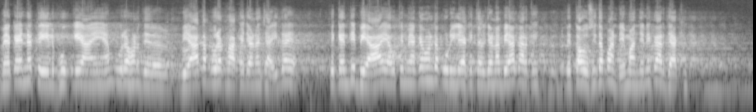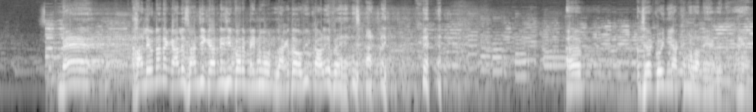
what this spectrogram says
ਮੈਂ ਕਿਹਾ ਇਹਨਾਂ ਤੇਲ ਫੂਕ ਕੇ ਆਏ ਆ, ਪੂਰਾ ਹੁਣ ਵਿਆਹ ਤਾਂ ਪੂਰਾ ਖਾ ਕੇ ਜਾਣਾ ਚਾਹੀਦਾ ਹੈ ਤੇ ਕਹਿੰਦੇ ਵਿਆਹ ਆ, ਉੱਥੇ ਮੈਂ ਕਿਹਾ ਹੁਣ ਤਾਂ ਕੁੜੀ ਲੈ ਕੇ ਚੱਲ ਜਾਣਾ ਵਿਆਹ ਕਰਕੇ, ਤੇ ਤੁਸੀਂ ਤਾਂ ਭਾਂਡੇ ਮਾਂਜਣੇ ਘਰ ਜਾ ਕੇ। ਮੈਂ ਹਾਲੇ ਉਹਨਾਂ ਨਾਲ ਗੱਲ ਸਾਂਝੀ ਕਰਨੀ ਸੀ, ਪਰ ਮੈਨੂੰ ਲੱਗਦਾ ਉਹ ਵੀ ਕਾਲੇ ਪਏ ਸਾਡੇ। ਅਹ ਕੋਈ ਨਹੀਂ ਅੱਖ ਮਰਾਉਣੇ ਆ ਕੋਈ ਨਹੀਂ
